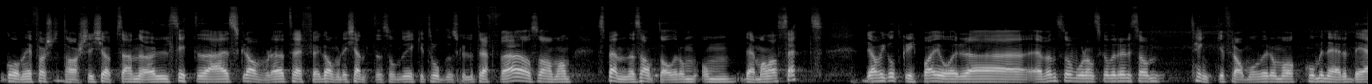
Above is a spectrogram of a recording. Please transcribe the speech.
gå ned i første etasje, kjøpe seg en øl, sitte der, skravle, treffe gamle kjente som du ikke trodde skulle treffe. Og så har man spennende samtaler om, om det man har sett. Det har vi gått glipp av i år, eh, Even. Så hvordan skal dere liksom tenke framover om å kombinere det,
